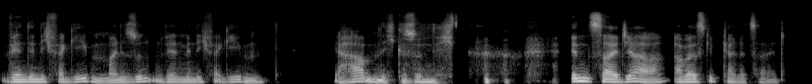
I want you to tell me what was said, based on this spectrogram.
werden dir nicht vergeben, meine Sünden werden mir nicht vergeben. Wir haben nicht gesündigt. In Zeit ja, aber es gibt keine Zeit.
